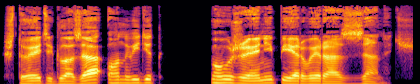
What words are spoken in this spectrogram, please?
что эти глаза он видит уже не первый раз за ночь.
